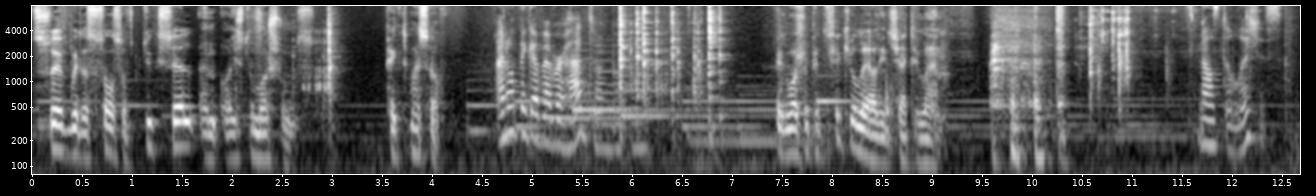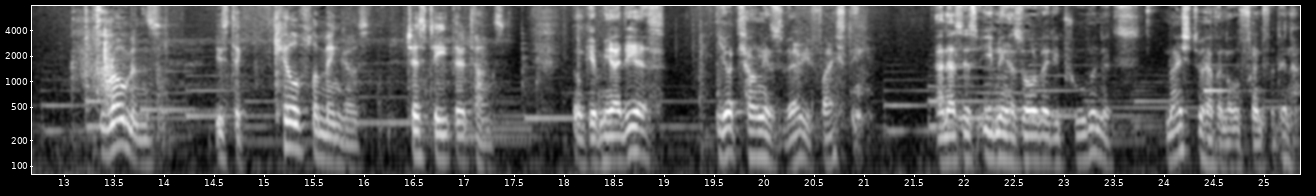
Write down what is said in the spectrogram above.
Served with a sauce of duxelles and oyster mushrooms. Picked myself. I don't think I've ever had tongue before. It was a particularly chatty lamb. smells delicious. The Romans used to kill flamingos just to eat their tongues. Don't give me ideas. Your tongue is very feisty. And as this evening has already proven, it's nice to have an old friend for dinner.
